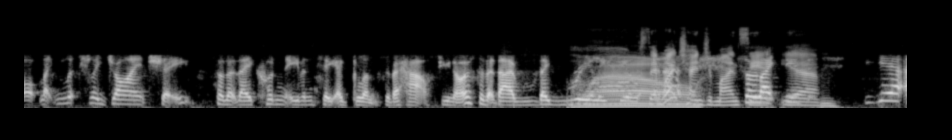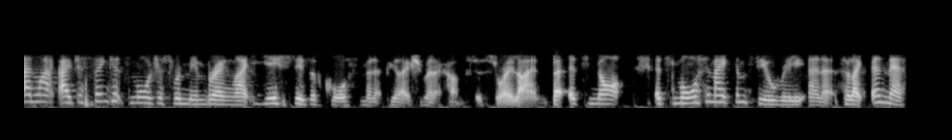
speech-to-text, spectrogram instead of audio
of, like literally giant sheets. So that they couldn't even see a glimpse of a house, you know, so that they they really feel That might change your mindset. So, like, yeah. Yeah, and like I just think it's more just remembering like yes, there's of course manipulation when it comes to storyline, but it's not. It's more to make them feel really in it. So like in MAFS,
